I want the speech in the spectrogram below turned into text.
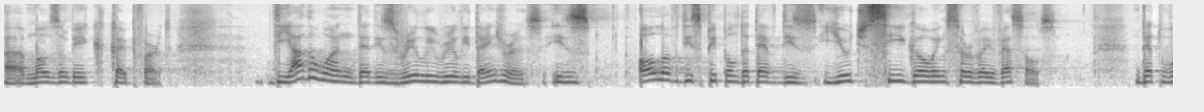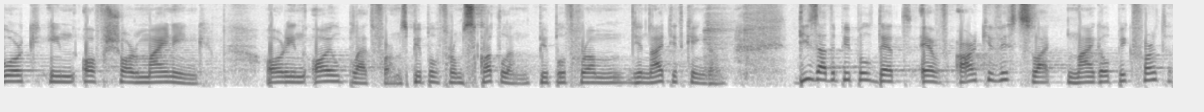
uh, Mozambique, Cape Verde. The other one that is really, really dangerous is all of these people that have these huge sea-going survey vessels that work in offshore mining or in oil platforms, people from Scotland, people from the United Kingdom. These are the people that have archivists like Nigel Pickford,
